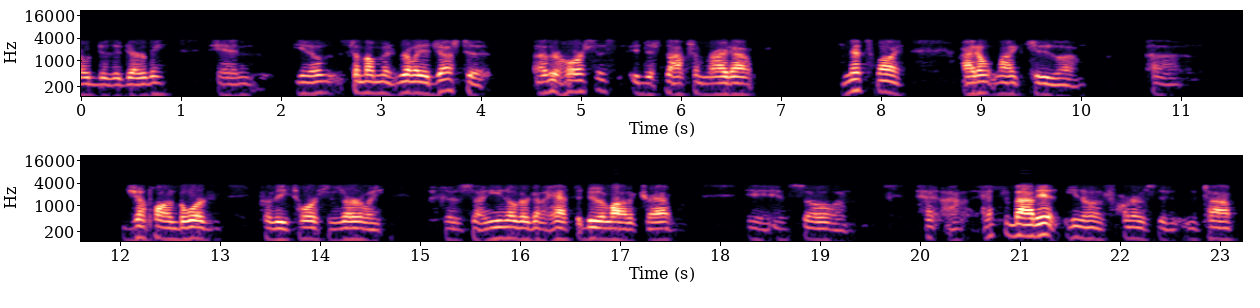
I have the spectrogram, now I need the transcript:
road to the Derby, and you know, some of them really adjust to it. Other horses, it just knocks them right out, and that's why I don't like to uh, uh, jump on board for these horses early because uh, you know they're going to have to do a lot of travel, and, and so um, that's about it. You know, as far as the, the top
